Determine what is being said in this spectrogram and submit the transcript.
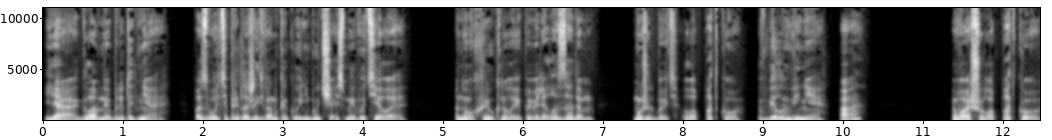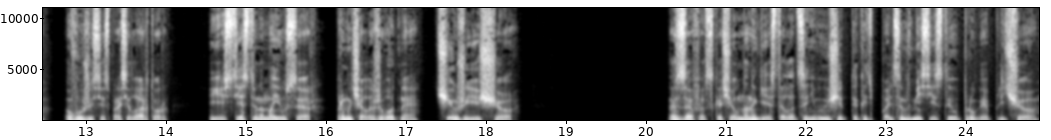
«Я — главное блюдо дня. Позвольте предложить вам какую-нибудь часть моего тела». Оно хрюкнуло и повеляло задом. «Может быть, лопатку в белом вине, а?» «Вашу лопатку?» — в ужасе спросил Артур. «Естественно, мою, сэр», — промычало животное. «Чью же еще?» Зав отскочил на ноги и стал оценивающе тыкать пальцем в мясистое упругое плечо.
